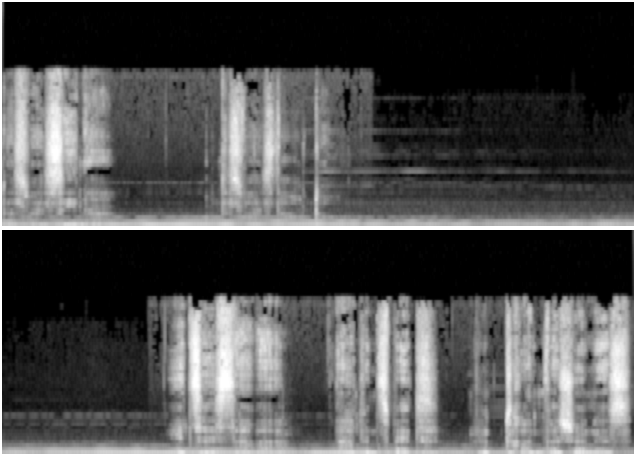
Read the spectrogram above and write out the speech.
Das weiß Sina und das weißt auch du. Jetzt heißt es aber, ab ins Bett, träum was Schönes.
